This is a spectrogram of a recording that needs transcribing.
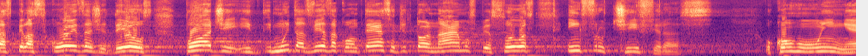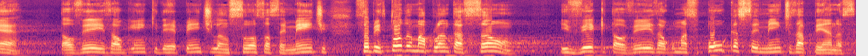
as, pelas coisas de Deus, pode e, e muitas vezes acontece de tornarmos pessoas infrutíferas. O quão ruim é, talvez, alguém que de repente lançou a sua semente sobre toda uma plantação e vê que talvez algumas poucas sementes apenas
